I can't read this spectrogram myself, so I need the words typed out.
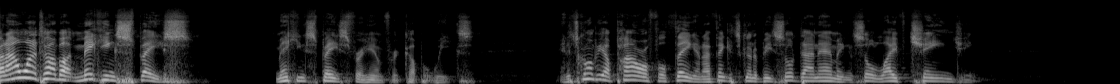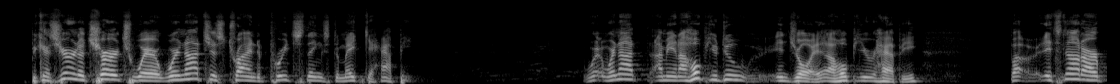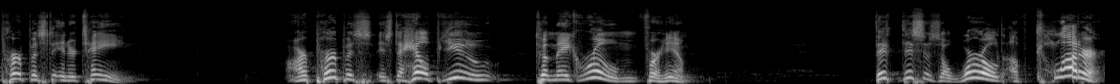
But I want to talk about making space, making space for Him for a couple weeks. And it's going to be a powerful thing, and I think it's going to be so dynamic and so life changing. Because you're in a church where we're not just trying to preach things to make you happy. We're not, I mean, I hope you do enjoy it. I hope you're happy. But it's not our purpose to entertain. Our purpose is to help you to make room for Him. This, this is a world of clutter.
